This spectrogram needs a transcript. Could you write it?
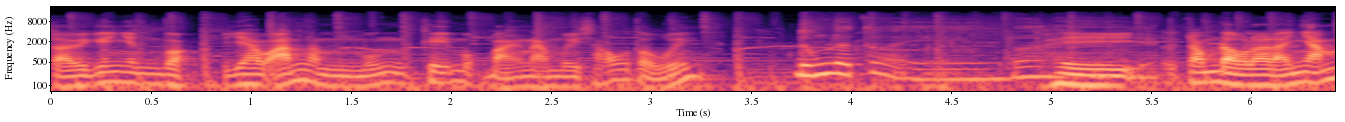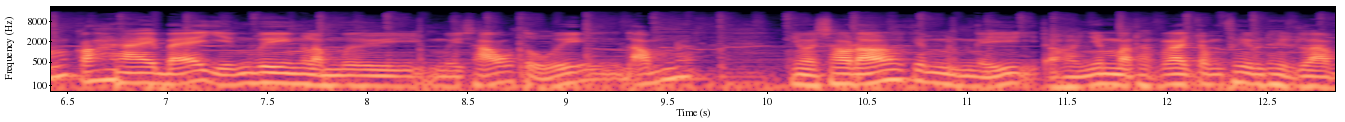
Tại vì cái nhân vật giao ánh là mình muốn kiếm một bạn nào 16 tuổi. Đúng lứa tuổi vâng. Thì trong đầu là đã nhắm có hai bé diễn viên là 10 16 tuổi đóng đó nhưng mà sau đó cái mình nghĩ ờ nhưng mà thật ra trong phim thì là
